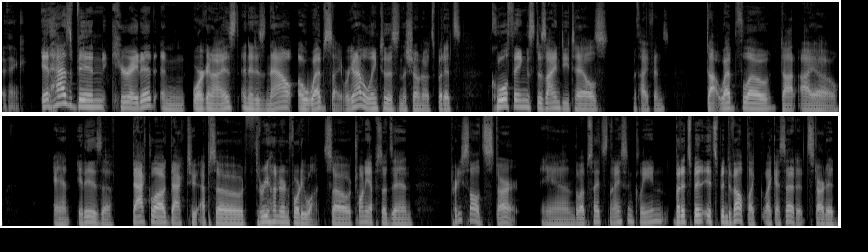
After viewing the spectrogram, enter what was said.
I think. it has been curated and organized and it is now a website we're going to have a link to this in the show notes but it's cool things design details with hyphens dot webflow dot io and it is a backlog back to episode 341 so 20 episodes in pretty solid start and the website's nice and clean but it's been it's been developed like like i said it started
